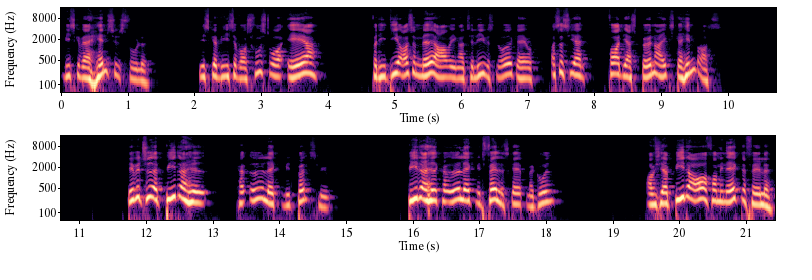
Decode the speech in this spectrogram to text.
vi skal være hensynsfulde. Vi skal vise vores hustruer ære, fordi de er også medarvinger til livets nådegave. Og så siger han, for at jeres bønder ikke skal hindres. Det betyder, at bitterhed kan ødelægge mit bønsliv. Bitterhed kan ødelægge mit fællesskab med Gud. Og hvis jeg er bitter over for min ægtefælle,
